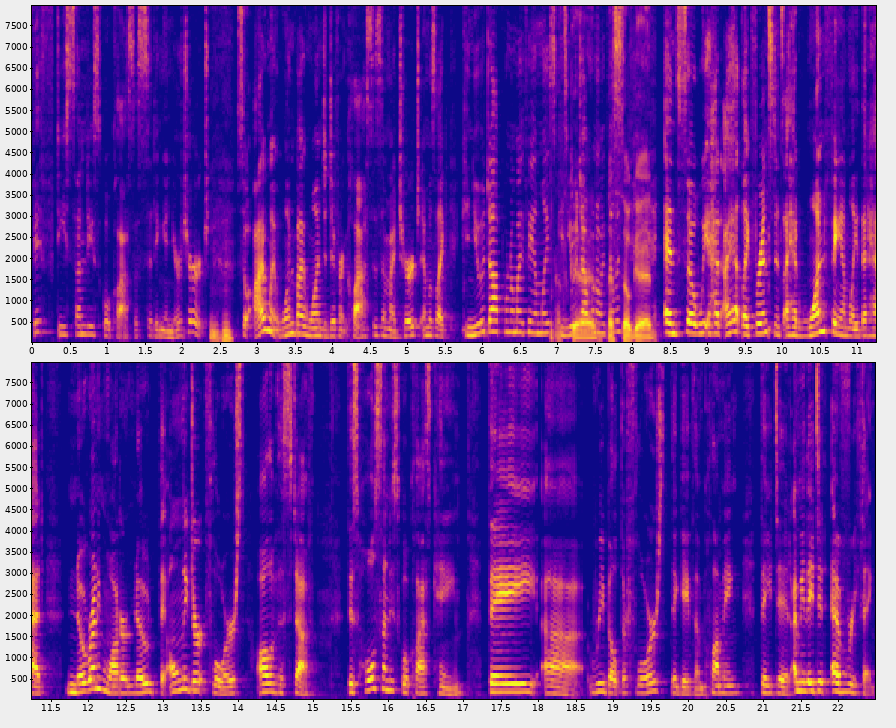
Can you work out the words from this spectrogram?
50 Sunday school classes sitting in your church. Mm-hmm. So I went one by one to different classes in my church and was like, Can you adopt one of my families? Can That's you adopt one of my families?" That's so good. And so we had, I had like, for instance, I had one family that had no running water, no, the only dirt floors, all of this stuff. This whole Sunday school class came. They uh, rebuilt their floors. They gave them plumbing. They did. I mean, they did everything.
